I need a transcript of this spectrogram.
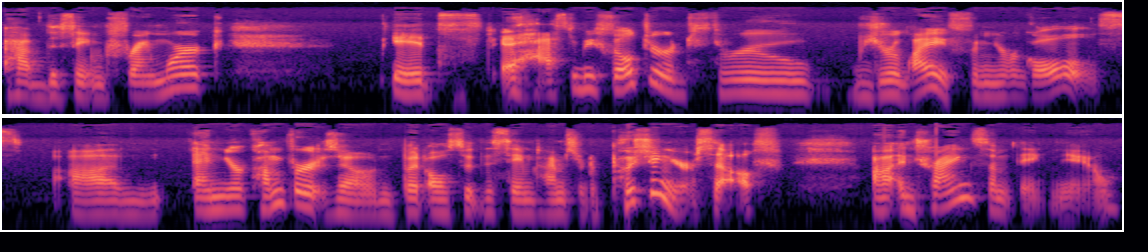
have the same framework, it's it has to be filtered through your life and your goals um, and your comfort zone, but also at the same time, sort of pushing yourself uh, and trying something new.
